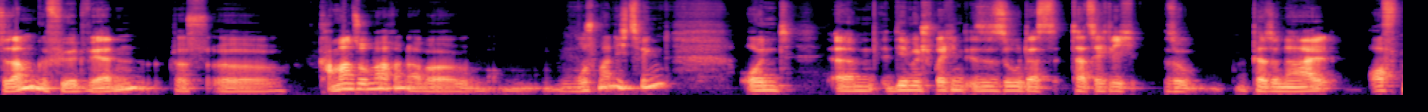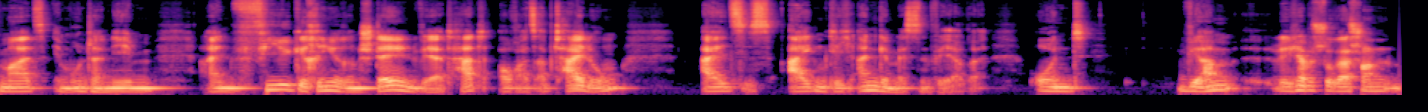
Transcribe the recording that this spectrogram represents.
zusammengeführt werden. Das äh, kann man so machen, aber muss man nicht zwingend. Und ähm, dementsprechend ist es so, dass tatsächlich so Personal oftmals im Unternehmen einen viel geringeren Stellenwert hat, auch als Abteilung, als es eigentlich angemessen wäre. Und wir haben, ich habe sogar schon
